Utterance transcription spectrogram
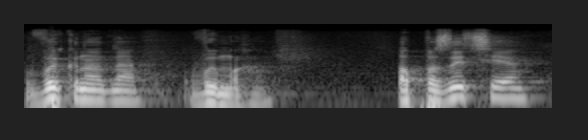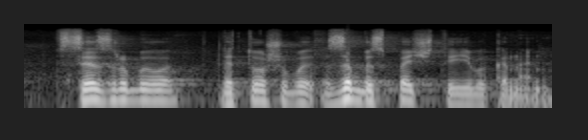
виконана вимога. Опозиція все зробила для того, щоб забезпечити її виконання.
